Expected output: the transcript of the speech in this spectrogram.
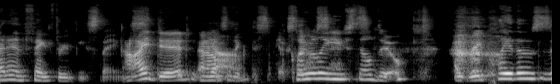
I didn't think through these things. I did, and I was Yeah. like, "This makes no clearly you still do. I replay those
